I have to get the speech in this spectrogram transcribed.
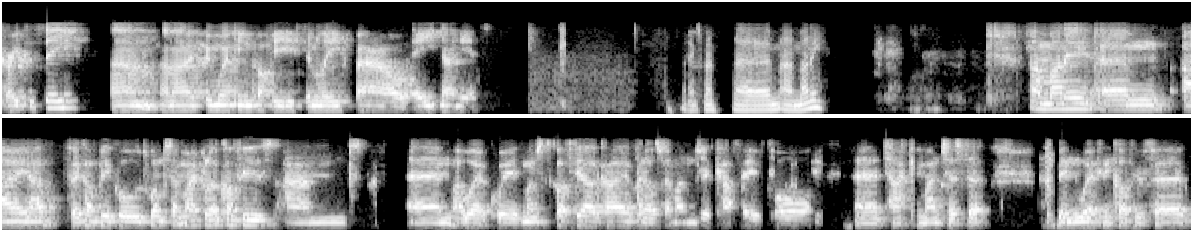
great to see. Um, and I've been working coffee similarly for about eight, nine years. Thanks, man. Um, and Manny? I'm Manny. Um, I have a company called 1% Microlot Coffees, and um, I work with Manchester Coffee Archive and also manage a cafe for uh, Takk in Manchester. I've been working in coffee for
